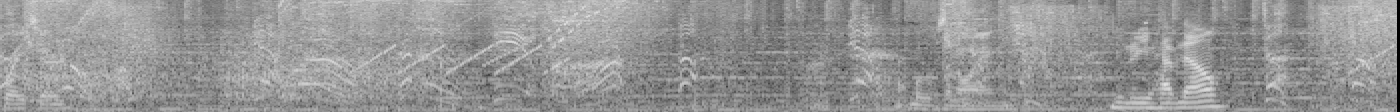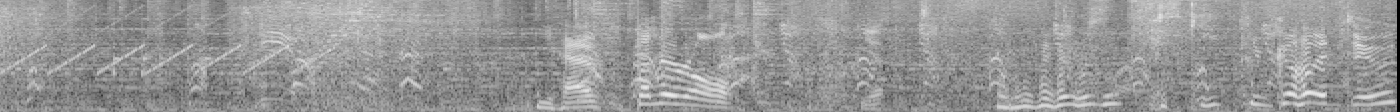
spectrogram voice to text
Bracer. That move's annoying. You know you have now? You have Thunder Roll. Yep. Just keep, keep going, dude.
